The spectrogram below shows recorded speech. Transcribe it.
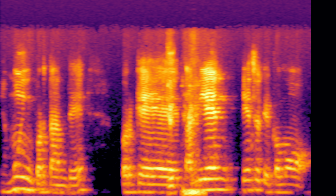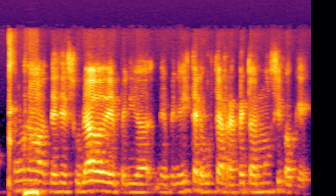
es muy importante, porque también pienso que como uno desde su lado de, periodista le gusta el respeto al músico que,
